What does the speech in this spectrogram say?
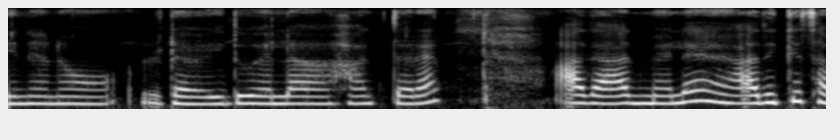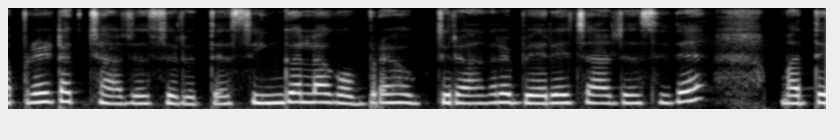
ಏನೇನೋ ಇದು ಎಲ್ಲ ಹಾಕ್ತಾರೆ. ಅದಾದಮೇಲೆ ಅದಕ್ಕೆ ಸಪ್ರೇಟಾಗಿ ಚಾರ್ಜಸ್ ಇರುತ್ತೆ. ಸಿಂಗಲಾಗಿ ಒಬ್ಬರೇ ಹೋಗ್ತೀರಾ ಅಂದರೆ ಬೇರೆ ಚಾರ್ಜಸ್ ಇದೆ, ಮತ್ತು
